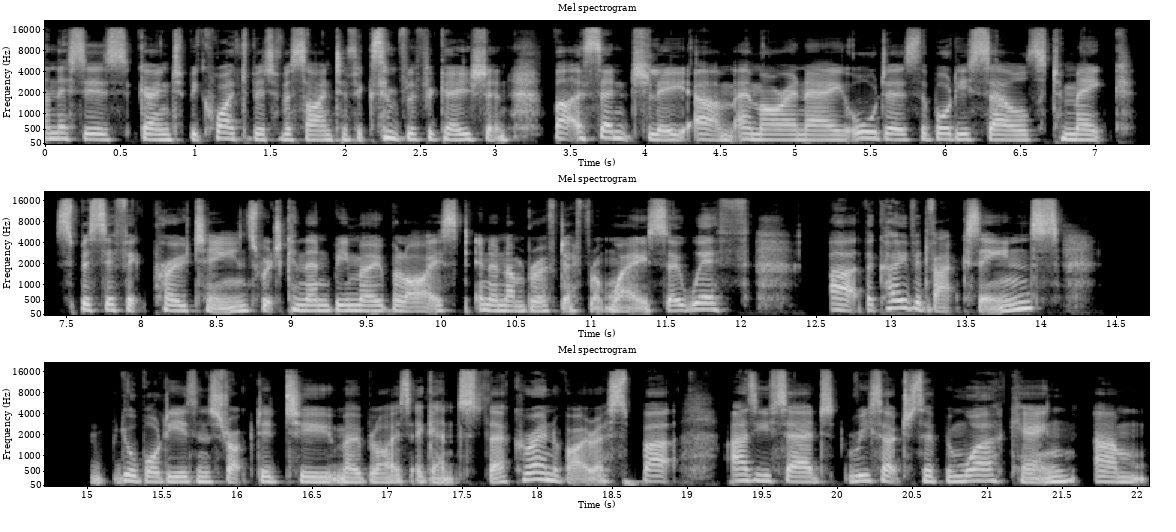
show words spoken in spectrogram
And this is going to be quite a bit of a scientific simplification, but essentially, um, mRNA orders the body cells to make specific proteins, which can then be mobilized in a number of different ways. So, with uh, the COVID vaccines, your body is instructed to mobilize against the coronavirus. But as you said, researchers have been working um,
